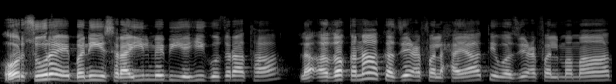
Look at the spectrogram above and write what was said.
اور سورہ بنی اسرائیل میں بھی یہی گزرا تھا لَأَذَقْنَا کا ضعف الحیات و ضعف الممات۔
